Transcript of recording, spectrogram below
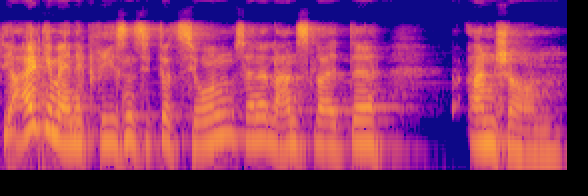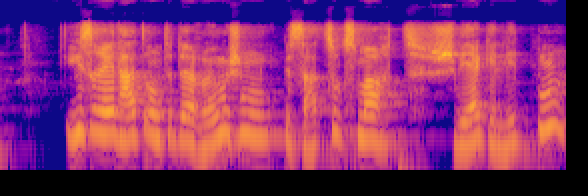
die allgemeine Krisensituation seiner Landsleute anschauen. Israel hat unter der römischen Besatzungsmacht schwer gelitten,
